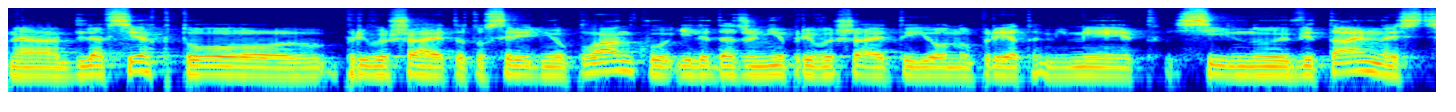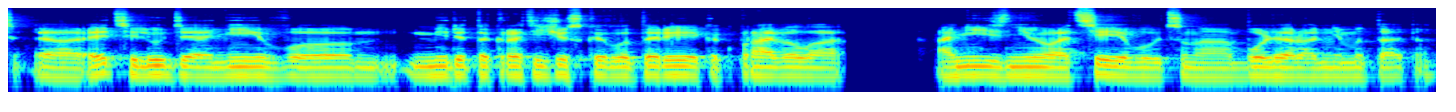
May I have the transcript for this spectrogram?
А для всех, кто превышает эту среднюю планку или даже не превышает ее, но при этом имеет сильную витальность, э, эти люди, они в меритократической лотерее, как правило, они из нее отсеиваются на более раннем этапе.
